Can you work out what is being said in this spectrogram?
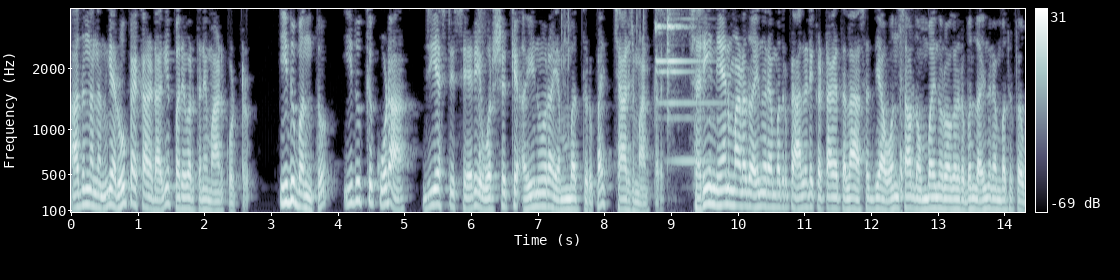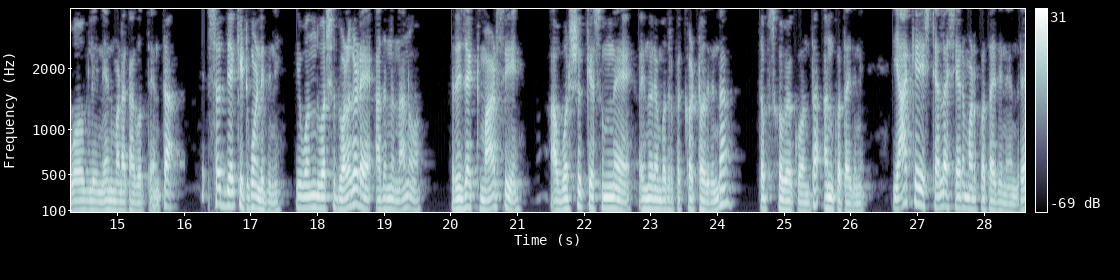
ಅದನ್ನು ನನಗೆ ರೂಪೆ ಕಾರ್ಡ್ ಆಗಿ ಪರಿವರ್ತನೆ ಮಾಡಿಕೊಟ್ರು. ಇದು ಬಂತು. ಇದಕ್ಕೆ ಕೂಡ ಜಿ ಎಸ್ ಟಿ ಸೇರಿ ವರ್ಷಕ್ಕೆ ಐನೂರ ಎಂಬತ್ತು ರೂಪಾಯಿ ಚಾರ್ಜ್ ಮಾಡ್ತಾರೆ. ಸರಿ, ಇನ್ನೇನು ಮಾಡೋದು? ಐನೂರ ಎಂಬತ್ತು ರೂಪಾಯಿ ಆಲ್ರೆಡಿ ಕಟ್ಟಾಗತ್ತಲ್ಲ ಸದ್ಯ ಒಂದು ಸಾವಿರದ ಒಂಬೈನೂರು ಹೋಗೋದ್ರ ಬದಲು ಐನೂರ ಎಂಬತ್ತು ರೂಪಾಯಿ ಹೋಗಲಿ, ಇನ್ನೇನು ಮಾಡೋಕ್ಕಾಗುತ್ತೆ ಅಂತ ಸದ್ಯಕ್ಕೆ ಇಟ್ಕೊಂಡಿದ್ದೀನಿ. ಈ ಒಂದು ವರ್ಷದ ಒಳಗಡೆ ಅದನ್ನು ನಾನು ರಿಜೆಕ್ಟ್ ಮಾಡಿಸಿ, ಆ ವರ್ಷಕ್ಕೆ ಸುಮ್ಮನೆ ಐನೂರ ಎಂಬತ್ತು ರೂಪಾಯಿ ಕಟ್ಟೋದ್ರಿಂದ ತಪ್ಪಿಸ್ಕೋಬೇಕು ಅಂತ ಅನ್ಕೋತಾ ಇದ್ದೀನಿ. ಯಾಕೆ ಇಷ್ಟೆಲ್ಲ ಶೇರ್ ಮಾಡ್ಕೋತಾ ಇದ್ದೀನಿ ಅಂದರೆ,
